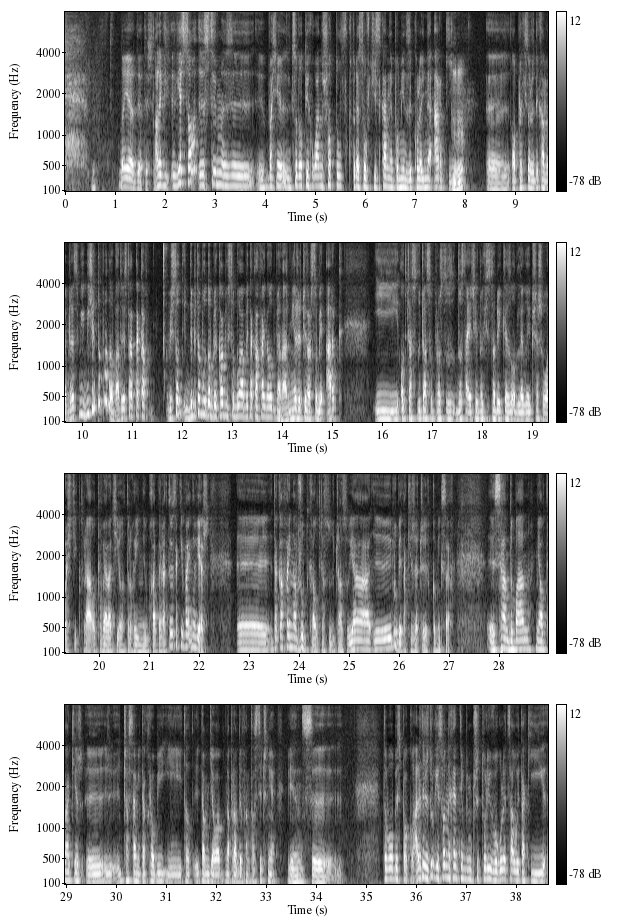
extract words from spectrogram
No ja, ja też nie. Ale wiesz co, z tym z, właśnie co do tych one-shotów, które są wciskane pomiędzy kolejne arki Mhm. y, o prehistorii tych Avengers, mi, mi się to podoba. To jest ta, taka, wiesz co, gdyby to był dobry komiks, to byłaby taka fajna odmiana. Nie, że czytasz sobie ark i od czasu do czasu po prostu dostajesz jedną historyjkę z odległej przeszłości, która opowiada ci o trochę innych bohaterach. To jest taki fajny, wiesz, taka fajna wrzutka od czasu do czasu. Ja y, lubię takie rzeczy w komiksach. Y, Sandman miał takie, y, czasami tak robi i to tam działa naprawdę fantastycznie, więc To byłoby spoko, ale też z drugiej strony chętnie bym przytulił w ogóle cały taki, yy,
